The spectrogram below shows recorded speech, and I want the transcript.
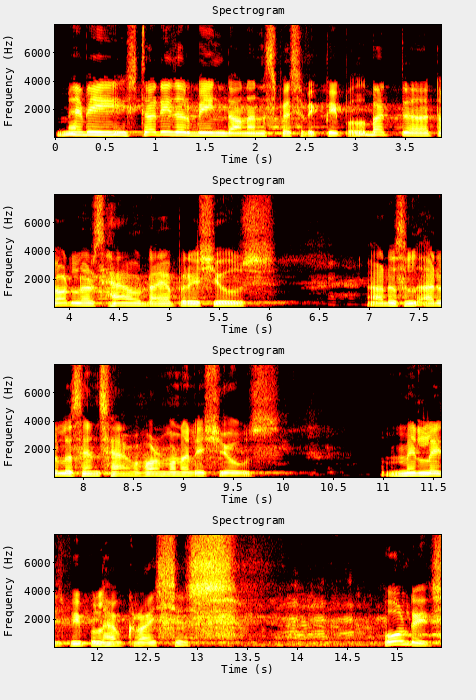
Maybe studies are being done on specific people, but uh, toddlers have diaper issues, adolescents have hormonal issues, middle-aged people have crisis, old age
